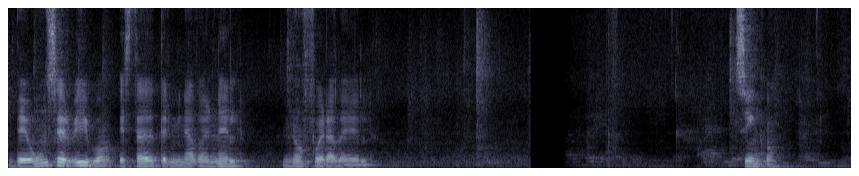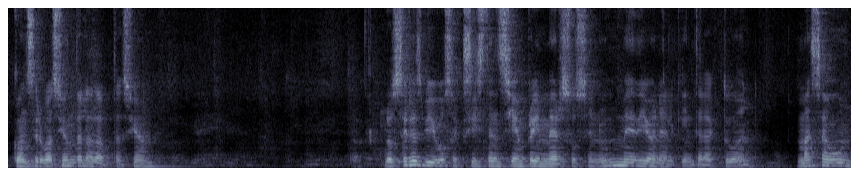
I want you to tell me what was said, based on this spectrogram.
de un ser vivo está determinado en él, no fuera de él. 5. Conservación de la adaptación. Los seres vivos existen siempre inmersos en un medio en el que interactúan. Más aún,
